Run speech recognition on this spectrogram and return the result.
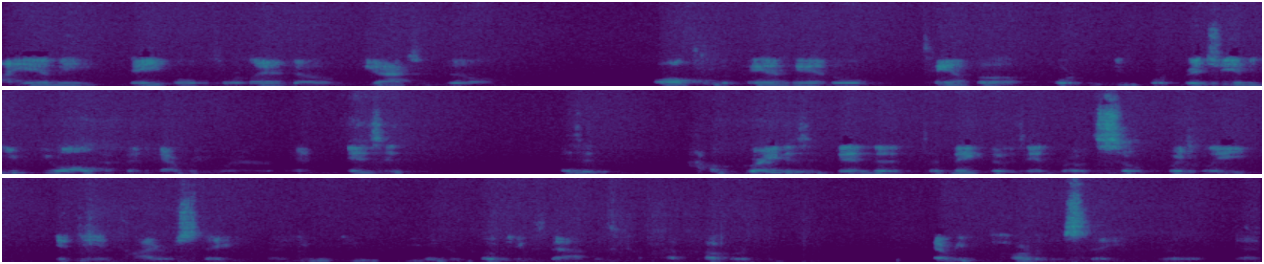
Miami, Naples, Orlando, Jacksonville, all through the Panhandle, Tampa, Port, New Port Richey. I mean, you, you all have been everywhere. And is it, is it, how great has it been to, to make those inroads so quickly in the entire state? Uh, You, you, you and your coaching staff has, have covered every part of the state, really, and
